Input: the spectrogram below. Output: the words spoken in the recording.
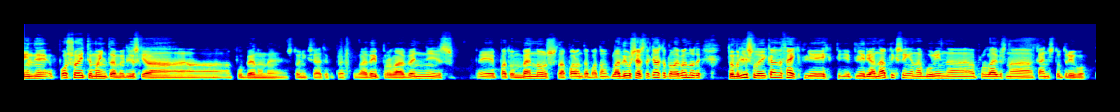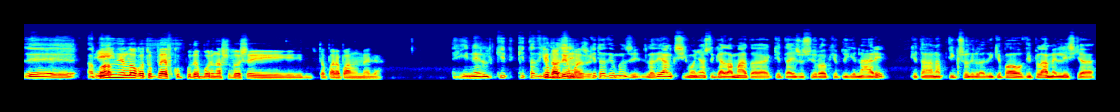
είναι, πόσο έτοιμα είναι τα μελίσια που μπαίνουν στο νησιάτικο πεύκο. Δηλαδή προλαβαίνεις ε, πατωμένος, θα πάρουν τα πατώματα. Δηλαδή ουσιαστικά καταλαβαίνω ότι το μελίσιο λογικά δεν θα έχει πλήρη, έχει πλήρη- πλήρη ανάπτυξη για να μπορεί να προλάβεις να κάνεις το τρίγο. Ε, από, Ή είναι λόγω του πεύκου που δεν μπορεί να σου δώσει τα παραπάνω μέλια; Είναι και, και, τα δύο Και τα μαζί, δύο μαζί. Και τα δύο μαζί. Δηλαδή, αν ξεχειμονιάσω στην Καλαμάτα και τα σιρόπια από το Γενάρη και τα αναπτύξω δηλαδή και πάω διπλά με λύσια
